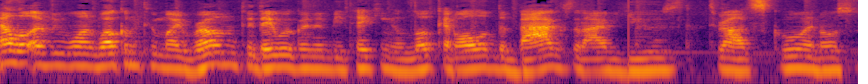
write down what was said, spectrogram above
Hello everyone, welcome to my room. Today we're going to be taking a look at all of the bags that I've used throughout school and also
